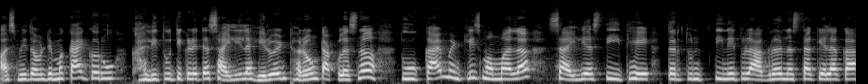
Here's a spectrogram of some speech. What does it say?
अस्मिता म्हणते मग काय करू? खाली तू तिकडे त्या सायलीला हिरोईन ठरवून टाकलंस ना? तू काय म्हटलीस मम्माला? सायली असती इथे तर तू तिने तुला आग्रह नसता केला का?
